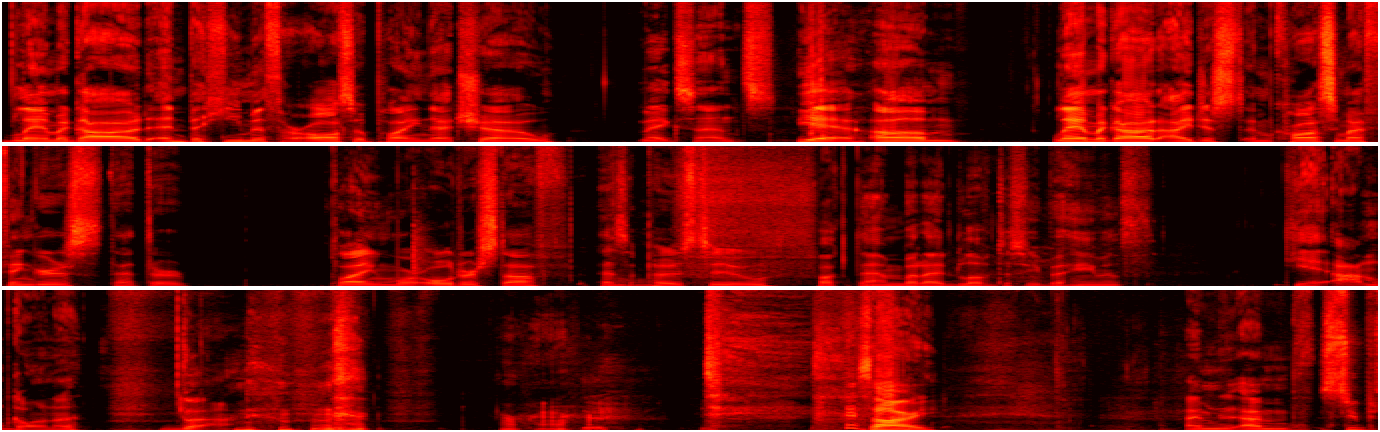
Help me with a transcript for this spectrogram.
Lamb of God and Behemoth are also playing that show. Makes sense. Yeah. Um, Lamb of God. I just am crossing my fingers that they're playing more older stuff as opposed to. Fuck them, but I'd love to see Behemoth. Yeah, I'm gonna. Sorry. I'm I'm super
